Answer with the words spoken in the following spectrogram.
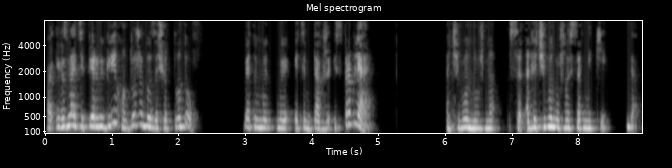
Uh, и вы знаете, первый грех, он тоже был за счет плодов. Поэтому мы, мы этим также исправляем. А, чего нужно, а для чего нужны сорняки? Да.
